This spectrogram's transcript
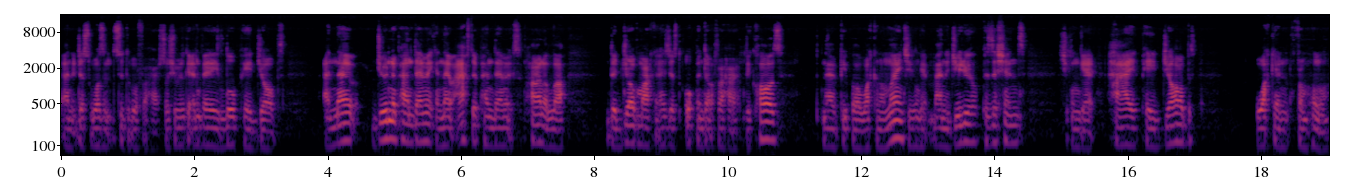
and it just wasn't suitable for her. So she was getting very low paid jobs. And now, during the pandemic and now after pandemic, subhanAllah, the job market has just opened up for her because now people are working online. She can get managerial positions, she can get high paid jobs working from home.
